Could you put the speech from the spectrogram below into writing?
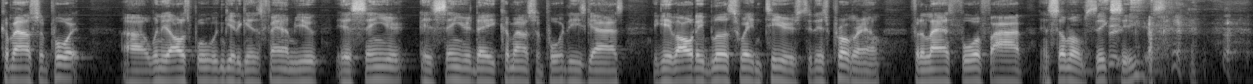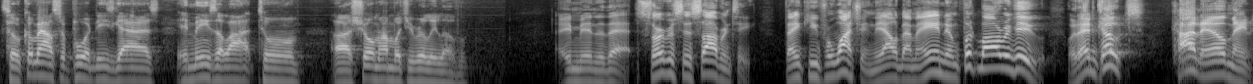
Come out and support. Uh, we need all the support we can get against FAMU. It's senior, it's senior day. Come out and support these guys. They gave all their blood, sweat, and tears to this program for the last four or five, and some of them six, six. years. so come out and support these guys. It means a lot to them. Uh, show them how much you really love them. Amen to that. Service is sovereignty. Thank you for watching the Alabama A&M Football Review with head coach Connell Maynor.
